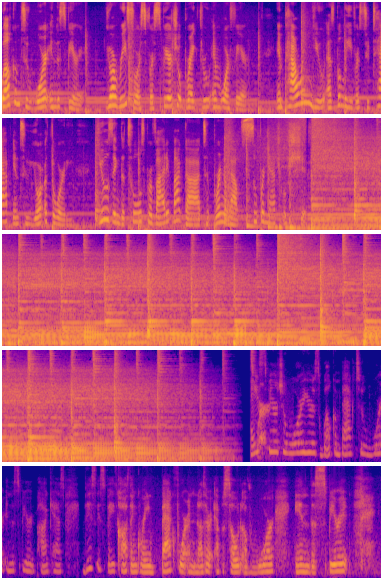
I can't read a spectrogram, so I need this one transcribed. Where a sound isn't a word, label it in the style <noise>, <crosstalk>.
Welcome to War in the Spirit, your resource for spiritual breakthrough and warfare, empowering you as believers to tap into your authority using the tools provided by God to bring about supernatural shift. Welcome back to War in the Spirit podcast. This is Faith Cawthon Green back for another episode of War in the Spirit.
